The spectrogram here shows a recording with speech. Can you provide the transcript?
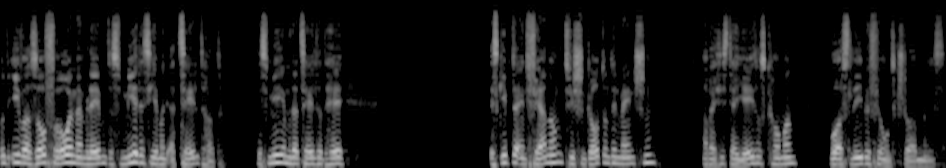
Und ich war so froh in meinem Leben, dass mir das jemand erzählt hat. Dass mir jemand erzählt hat, hey, es gibt eine Entfernung zwischen Gott und den Menschen, aber es ist der Jesus gekommen, wo aus Liebe für uns gestorben ist.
